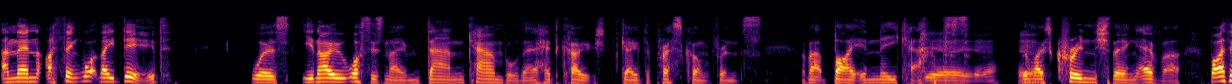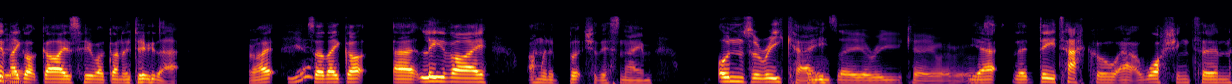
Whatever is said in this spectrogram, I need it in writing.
And then I think what they did was, you know, what's his name? Dan Campbell, their head coach, gave the press conference about biting kneecaps. Yeah, yeah, yeah. The most cringe thing ever. But I think they got guys who are going to do that, right? yeah. So they got uh, Levi, I'm going to butcher this name, Unzarike. Unze whatever it was. Yeah, the D tackle out of Washington.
